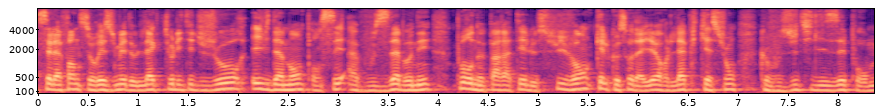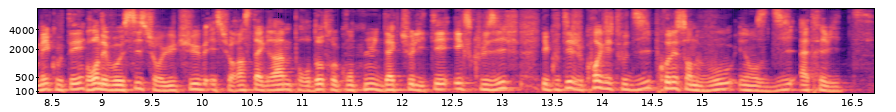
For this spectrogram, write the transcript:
c'est la fin de ce résumé de l'actualité du jour. Évidemment, pensez à vous abonner pour ne pas rater le suivant, quelle que soit d'ailleurs l'application que vous utilisez pour m'écouter. Rendez-vous aussi sur YouTube et sur Instagram pour d'autres contenus d'actualité exclusifs. Écoutez, je crois que j'ai tout dit, prenez soin de vous et on se dit à très vite.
